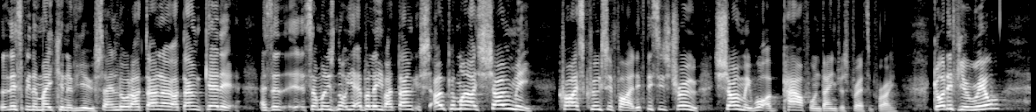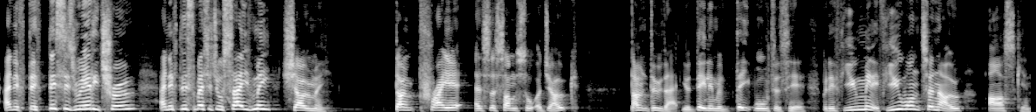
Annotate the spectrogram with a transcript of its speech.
Let this be the making of you, saying, Lord, I don't know, I don't get it. As, a, as someone who's not yet a believer, I don't open my eyes, show me. Christ crucified. If this is true, show me what a powerful and dangerous prayer to pray. God, if you're real, and if, if this is really true, and if this message will save me, show me. Don't pray it as some sort of joke. Don't do that. You're dealing with deep waters here. But if you, mean, if you want to know, ask Him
